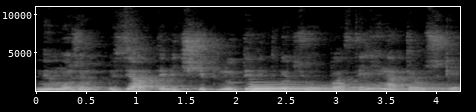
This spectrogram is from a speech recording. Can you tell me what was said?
ми можемо взяти, відщипнути від оцього пластиліна трошки.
